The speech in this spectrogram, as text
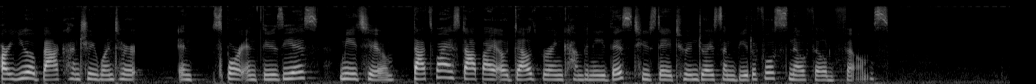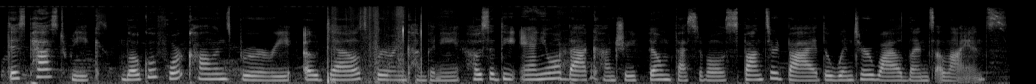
Are you a backcountry winter sport enthusiasts? Me too. That's why I stopped by Odell's Brewing Company this Tuesday to enjoy some beautiful snow-filled films. This past week, local Fort Collins brewery, Odell's Brewing Company, hosted the annual Backcountry Film Festival sponsored by the Winter Wildlands Alliance.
